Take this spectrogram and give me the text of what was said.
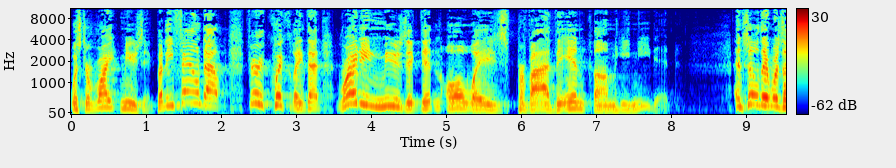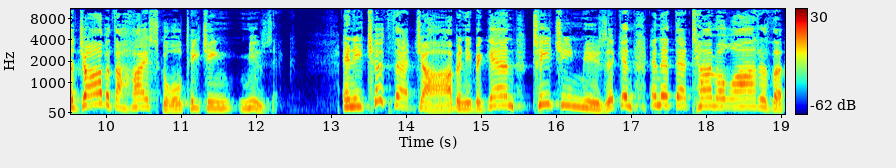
was to write music. But he found out very quickly that writing music didn't always provide the income he needed. And so there was a job at the high school teaching music. And he took that job and he began teaching music. And, and at that time, a lot of the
